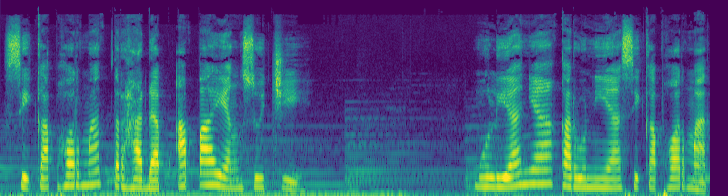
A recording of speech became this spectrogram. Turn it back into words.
Sikap hormat terhadap apa yang suci. Mulianya karunia sikap hormat.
